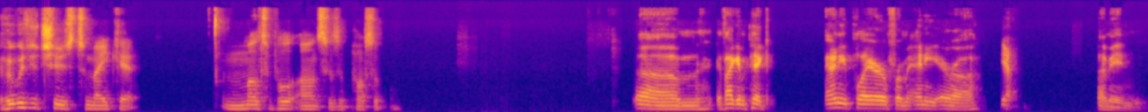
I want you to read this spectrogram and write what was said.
Who would you choose to make it? Multiple answers are possible um, if I can pick any player from any era, yeah, I mean,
